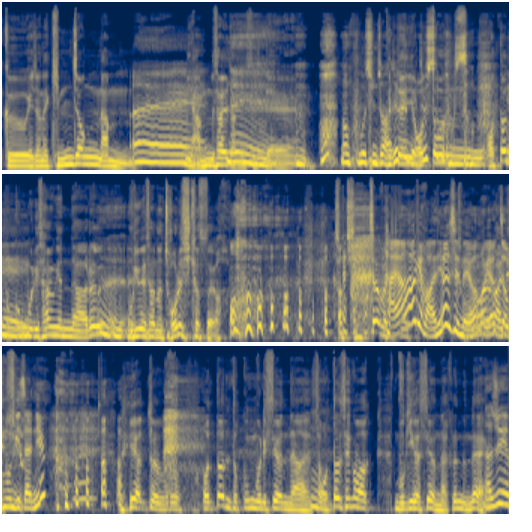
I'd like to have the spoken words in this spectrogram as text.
그 예전에 김정남이 네. 암살 당했을 네. 때, 응. 난 그거 진짜 아직도 믿을 어떤, 수가 없어. 어떤 네. 독극물이 사용했나를 네, 네. 우리 회사는 저를 시켰어요. 저 진짜 다양하게 많이 하시네요. 의학 전문 기자님. 의학적으로 어떤 독극물이 쓰였나, 음. 어떤 생화학 무기가 쓰였나 그랬는데 나중에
